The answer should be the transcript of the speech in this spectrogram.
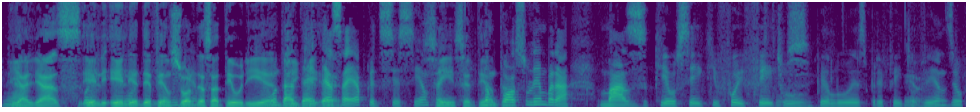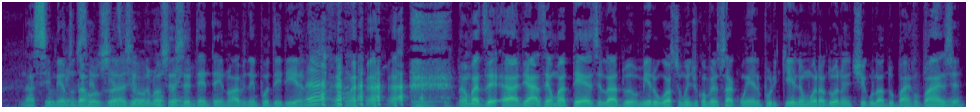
né? E aliás, Foi- ele, ele é defensor dessa teoria. Da- de que, de- dessa é, época de 60, Sim, aí, 70. não posso lembrar, mas que eu sei que foi feito pelo ex-prefeito Wenzel. É. Nascimento eu da Rosângela em que eu acompanhei. 1979, nem poderia, né? Não, mas é, aliás, é uma tese lá do Elmiro, eu gosto muito de conversar com ele, porque ele é um morador antigo lá do bairro Várzea,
